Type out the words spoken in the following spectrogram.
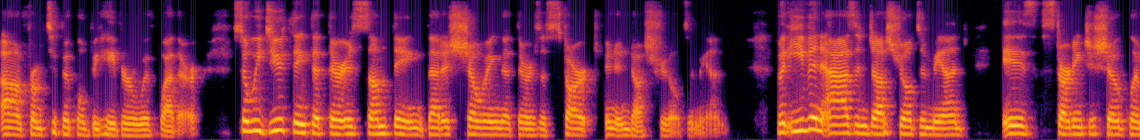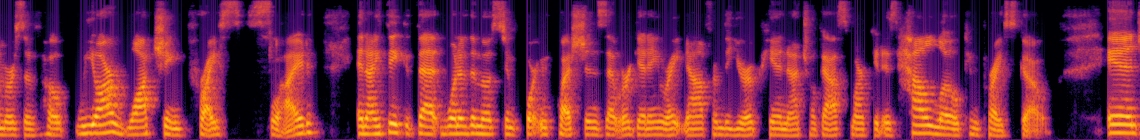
uh, from typical behavior with weather. So we do think that there is something that is showing that there's a start in industrial demand. But even as industrial demand is starting to show glimmers of hope, we are watching price slide. And I think that one of the most important questions that we're getting right now from the European natural gas market is how low can price go? And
